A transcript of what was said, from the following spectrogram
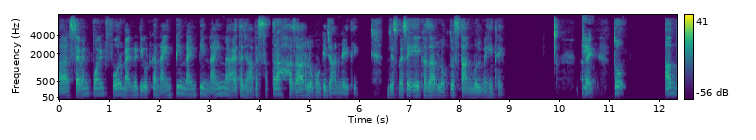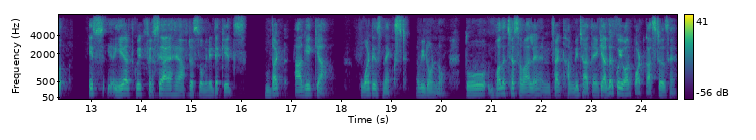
सेवन पॉइंट फोर मैग्नीट्यूड का 1999 में आया था जहाँ पे सत्रह हज़ार लोगों की जान गई थी जिसमें से एक हज़ार लोग तो इस्तानबुल में ही थे। राइट तो अब इस, ये अर्थक्वेक फिर से आया है after so many decades but आगे क्या? What is next we don't know तो बहुत अच्छा सवाल है. इनफैक्ट हम भी चाहते हैं कि अगर कोई और पॉडकास्टर्स हैं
